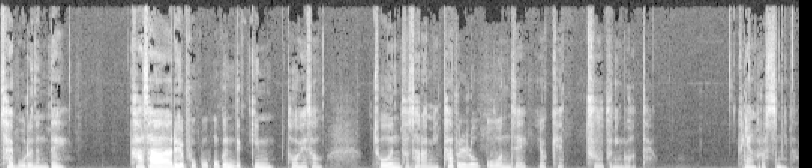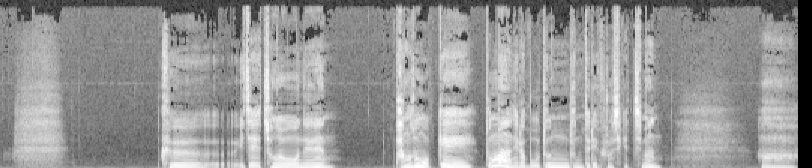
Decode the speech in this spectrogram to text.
잘 모르는데 가사를 보고 혹은 느낌 더해서 좋은 두 사람이 타블로, 우원재 이렇게 두 분인 것 같아요. 그냥 그렇습니다. 그, 이제 저는 방송업계 뿐만 아니라 모든 분들이 그러시겠지만, 아,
